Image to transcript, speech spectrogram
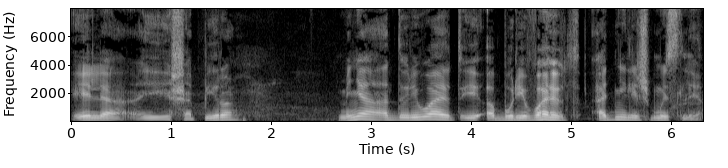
Эля и Шапира, меня одуревают и обуревают одни лишь мысли.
